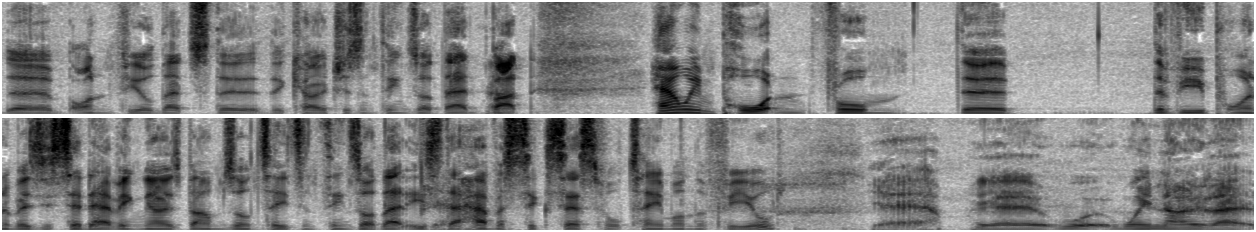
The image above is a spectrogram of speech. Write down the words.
the on field that's the, the coaches and things like that, but how important from the the viewpoint of, as you said, having those bums on seats and things like that is to have a successful team on the field? Yeah, yeah, w- we know that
